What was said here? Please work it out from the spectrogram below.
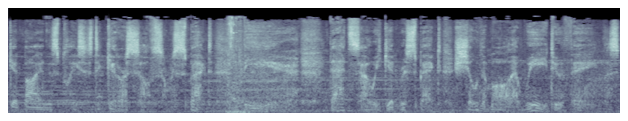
get by in this place is to get ourselves some respect. Fear. That's how we get respect. Show them all that we do things.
